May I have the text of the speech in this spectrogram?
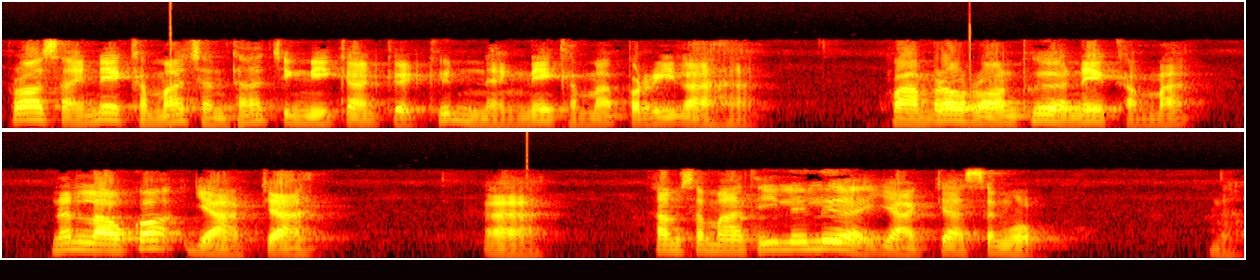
เพราะอาศัยเนคขมฉันทะจึงมีการเกิดขึ้นแห่งเนคขมปริลาหะ ความเร่าร้อนเพื่อเนคขมมะ นั้นเราก็อยากจะอ่าทำสมาธิเรื่อยๆ อยากจะสงบนะ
